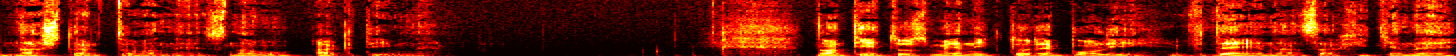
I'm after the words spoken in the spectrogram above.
naštartované, znovu aktívne. No a tieto zmeny, ktoré boli v DNA zachytené,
